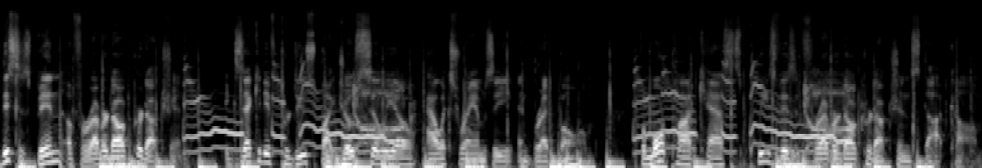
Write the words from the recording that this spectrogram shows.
This has been a Forever Dog production. Executive produced by Joe Cilio, Alex Ramsey, and Brett Boehm. For more podcasts, please visit foreverdogproductions.com.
